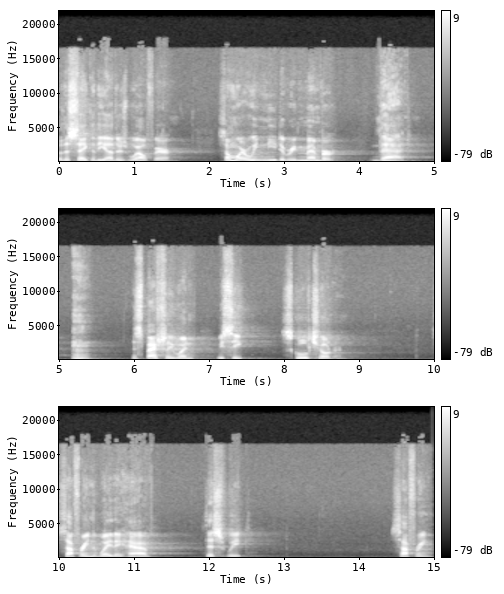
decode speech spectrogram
for the sake of the other's welfare. Somewhere we need to remember that, especially when we see school children suffering the way they have this week, suffering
